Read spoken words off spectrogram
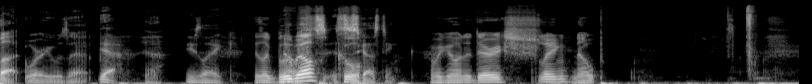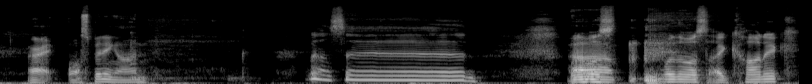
But where he was at, Yeah, yeah. He's like, He's like "No, Bluebell. it's- it's cool. disgusting. Are we going to Derek Schling? Nope. All right. Well, spinning on. Wilson. One of, the most, one of the most iconic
